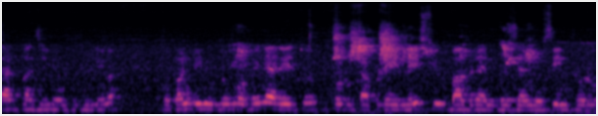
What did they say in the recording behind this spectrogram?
શાકભાજીને એવું બધું લેવા. તો કન્ટિન્યુ બ્લોગમાં બન્યા રહેજો. થોડુંક આપણે લઈશું બાબરાની બજારનો સીન થોડો.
